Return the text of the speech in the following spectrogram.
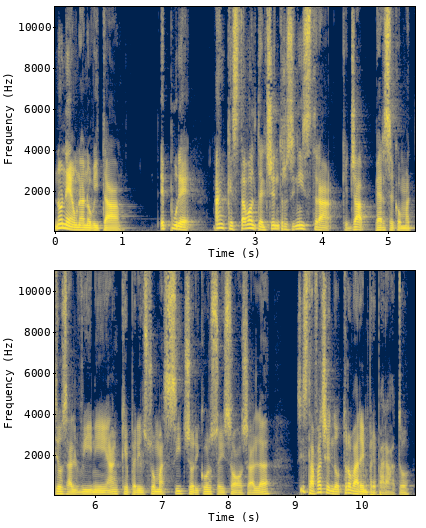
Non è una novità, eppure anche stavolta il centro-sinistra, che già perse con Matteo Salvini anche per il suo massiccio ricorso ai social, si sta facendo trovare impreparato.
